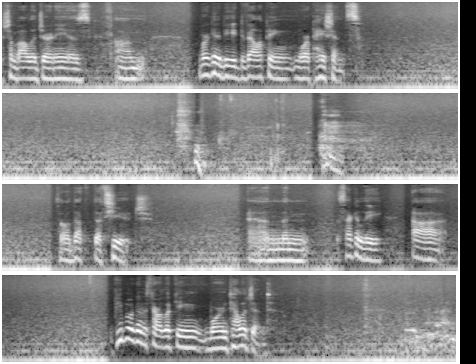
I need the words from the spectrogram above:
Shambhala journey is. Um, we're going to be developing more patience. so that, that's huge. And then, secondly, uh, people are going to start looking more intelligent.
